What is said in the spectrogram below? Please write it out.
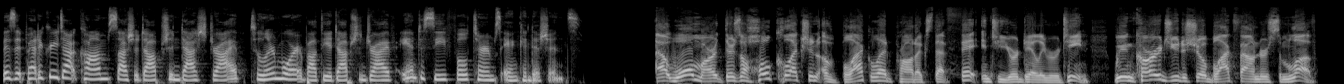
Visit pedigree.com slash adoption dash drive to learn more about the adoption drive and to see full terms and conditions. At Walmart, there's a whole collection of black led products that fit into your daily routine. We encourage you to show black founders some love,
